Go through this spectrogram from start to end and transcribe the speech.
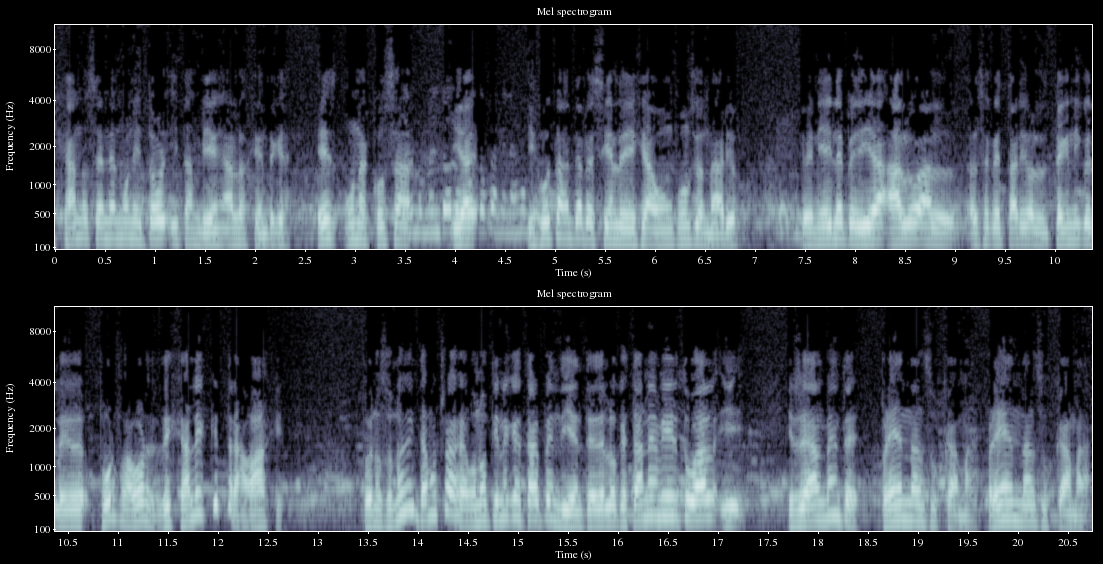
fijándose en el monitor y también a la gente que es una cosa... Y, a- y justamente recién le dije a un funcionario que venía y le pedía algo al, al secretario, al técnico, y le dije, por favor, déjale que trabaje. Pues nosotros necesitamos trabajar, uno tiene que estar pendiente de lo que están en virtual y, y realmente prendan sus cámaras, prendan sus cámaras.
